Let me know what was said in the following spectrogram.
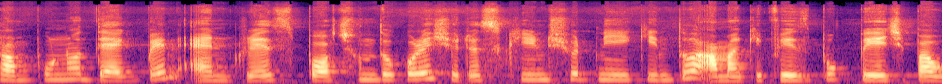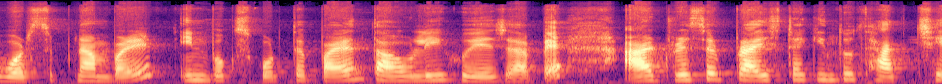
সম্পূর্ণ দেখবেন অ্যান্ড ড্রেস পছন্দ করে সেটা স্ক্রিনশট নিয়ে কিন্তু আমাকে ফেসবুক পেজ বা হোয়াটসঅ্যাপ নাম্বারে ইনবক্স করতে পারেন, তাহলেই হয়ে যাবে। আর ড্রেসের প্রাইসটা কিন্তু থাকছে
